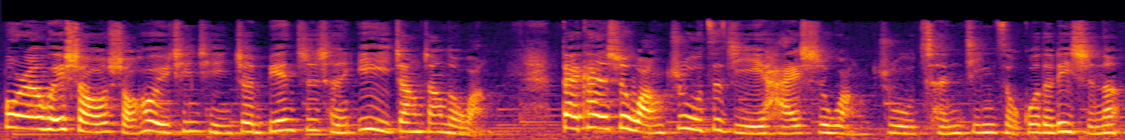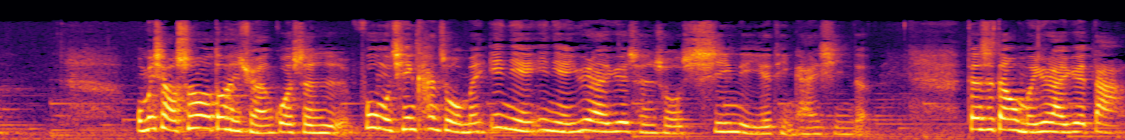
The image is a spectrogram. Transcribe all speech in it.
蓦然回首，守候与亲情正编织成一张张的网，待看是网住自己，还是网住曾经走过的历史呢？我们小时候都很喜欢过生日，父母亲看着我们一年一年越来越成熟，心里也挺开心的。但是当我们越来越大，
